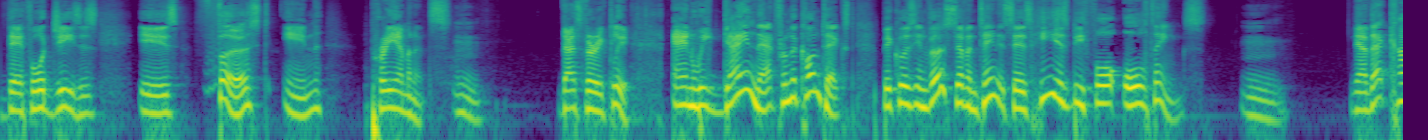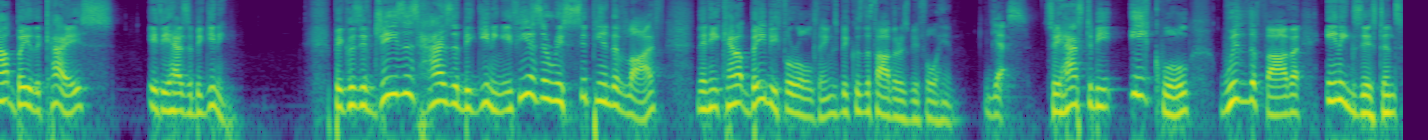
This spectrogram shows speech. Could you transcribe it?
Therefore, Jesus is first in preeminence. That's very clear. And we gain that from the context because in verse 17 it says, He is before all things. Now that can't be the case if he has a beginning. Because if Jesus has a beginning, if he is a recipient of life, then he cannot be before all things because the Father is before him. Yes. So he has to be equal with the Father in existence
